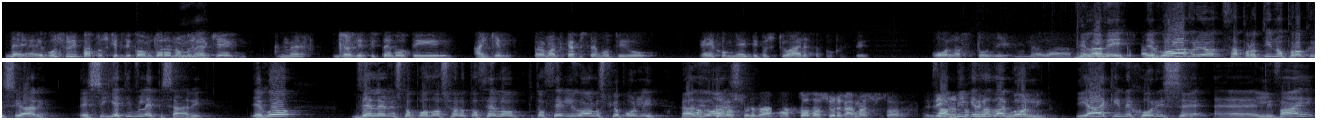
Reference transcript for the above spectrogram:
Ναι, εγώ σου είπα το σκεπτικό μου. Τώρα νομίζω Ναι. και. Ναι. Δηλαδή πιστεύω ότι. Αν και πραγματικά πιστεύω ότι. ο- Έχω μια εντύπωση ότι ο Άρης θα προκριθεί. Όλα αυτό δείχνουν. Αλλά θα Δηλαδή, δούμε. Το εγώ αύριο θα προτείνω πρόκριση Άρη. Εσύ γιατί βλέπεις Άρη; Εγώ δεν λένε στο ποδόσφαιρο το, θέλω, το θέλει ο άλλος πιο πολύ. Δηλαδή αυτό, ο θα Άρης σου έλεγα, αυτό θα σου έλεγα αμέσως τώρα. θα Δίνουν μπει στο και θα θέλει το δαγκώνει. Η ΑΕΚ είναι χωρίς ε, ε, Λιβάη.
